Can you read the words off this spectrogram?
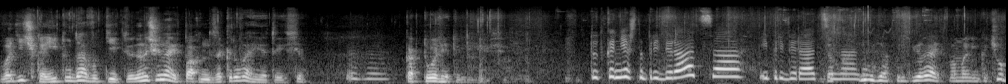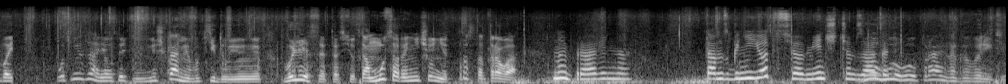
водичка и туда выкидываю. Начинает пахнуть, закрываю это и все. Как туалет у меня все. Тут, конечно, прибираться и прибираться надо. ну я прибираюсь помаленьку. Че боюсь? Вот не знаю, я вот этими мешками выкидываю в лес это все. Там мусора ничего нет, просто трава. Ну и правильно. Там сгниет все меньше, чем за Ну, год. вы, вы правильно говорите.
